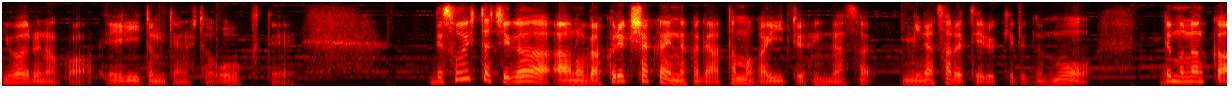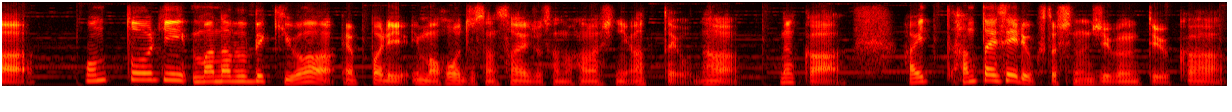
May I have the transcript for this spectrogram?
いわゆるなんかエリートみたいな人が多くて、で、そういう人たちが、あの、学歴社会の中で頭がいいというふうになさ、見なされているけれども、でもなんか、本当に学ぶべきは、やっぱり今、北条さん、西条さんの話にあったような、なんか、反対勢力としての自分というか、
